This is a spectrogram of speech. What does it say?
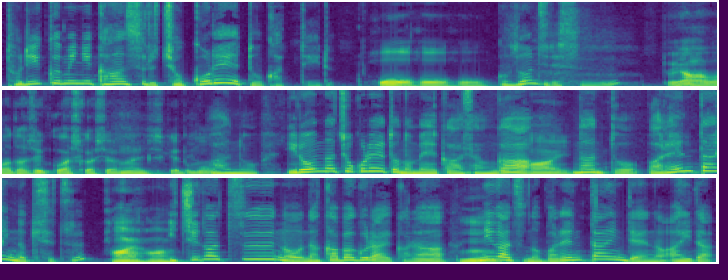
取り組みに関するチョコレートを買っている。ほうほうほう。ご存知です？いや私詳しくは知らないですけども。あのいろんなチョコレートのメーカーさんが、はい、なんとバレンタインの季節、はいはい、1月の半ばぐらいから2月のバレンタインデーの間、うん、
